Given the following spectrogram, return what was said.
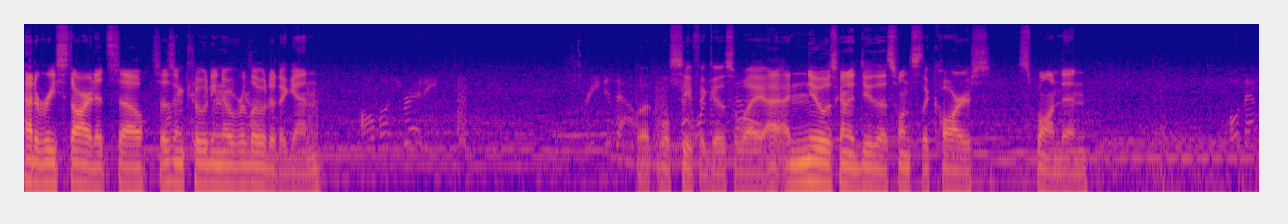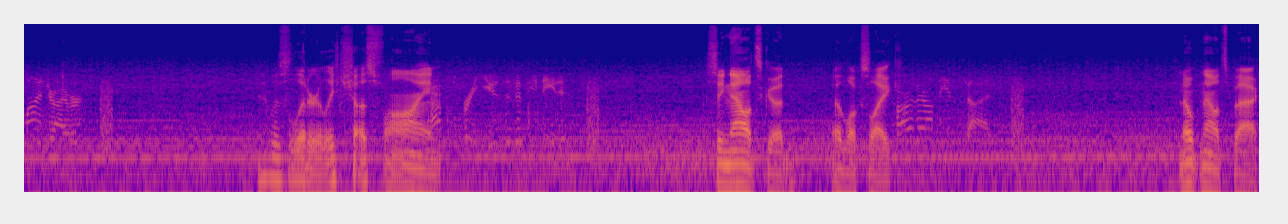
Had to restart it, so it says encoding overloaded again. But we'll see if it goes away. I, I knew it was going to do this once the cars spawned in. It was literally just fine. See, now it's good. It looks like. Nope, now it's back.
